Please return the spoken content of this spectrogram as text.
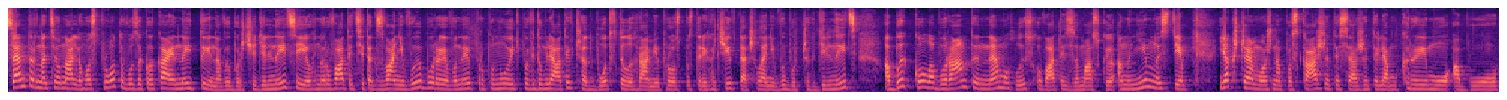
Центр національного спротиву закликає не йти на виборчі дільниці і ігнорувати ці так звані вибори. Вони пропонують повідомляти в чат-бот в телеграмі про спостерігачів та членів виборчих дільниць, аби колаборанти не могли сховатись за маскою анонімності. Як ще можна поскаржитися жителям Криму або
